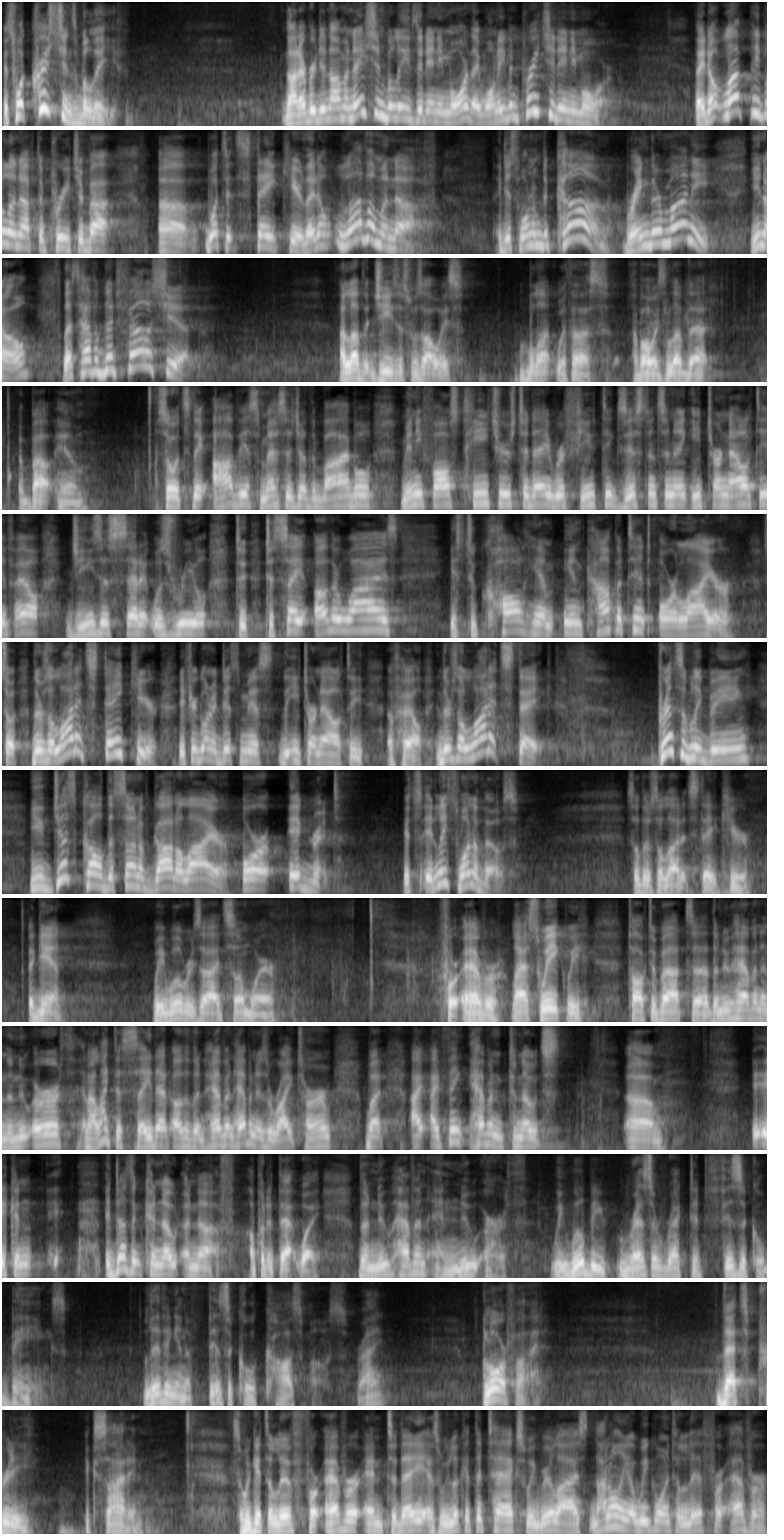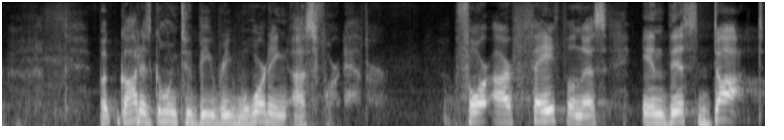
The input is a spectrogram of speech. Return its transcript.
It's what Christians believe. Not every denomination believes it anymore. They won't even preach it anymore. They don't love people enough to preach about uh, what's at stake here. They don't love them enough. They just want them to come, bring their money. You know, let's have a good fellowship. I love that Jesus was always blunt with us. I've always loved that about him. So it's the obvious message of the Bible. Many false teachers today refute the existence and eternality of hell. Jesus said it was real. To, to say otherwise is to call him incompetent or liar. So there's a lot at stake here if you're going to dismiss the eternality of hell. There's a lot at stake. Principally being, you've just called the Son of God a liar or ignorant. It's at least one of those. So there's a lot at stake here. Again, we will reside somewhere forever. Last week we talked about uh, the new heaven and the new earth, and I like to say that other than heaven. Heaven is a right term, but I, I think heaven connotes. Um, it, can, it, it doesn't connote enough. I'll put it that way. The new heaven and new earth. We will be resurrected physical beings living in a physical cosmos, right? Glorified. That's pretty exciting. So we get to live forever. And today, as we look at the text, we realize not only are we going to live forever, but God is going to be rewarding us forever for our faithfulness in this dot.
